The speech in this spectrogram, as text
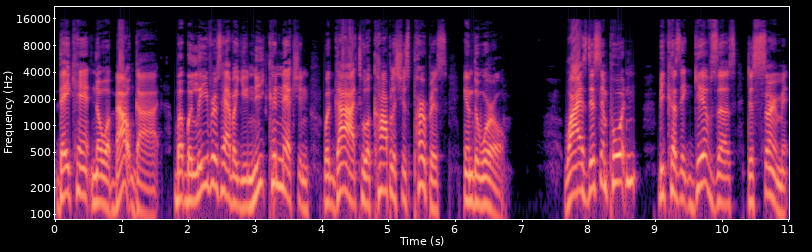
they can't know about God, but believers have a unique connection with God to accomplish His purpose in the world. Why is this important? Because it gives us discernment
